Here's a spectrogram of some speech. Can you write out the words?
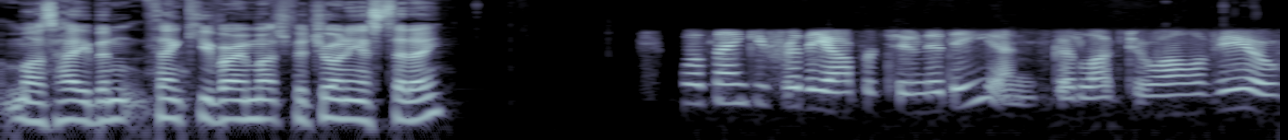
Mushaben, thank you very much for joining us today. Well, thank you for the opportunity, and good luck to all of you.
